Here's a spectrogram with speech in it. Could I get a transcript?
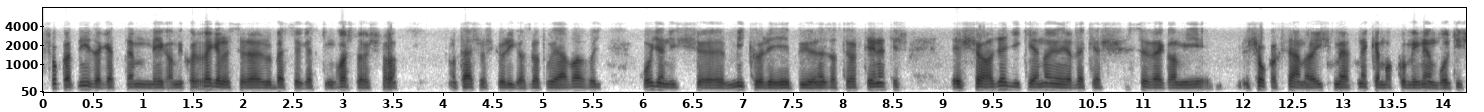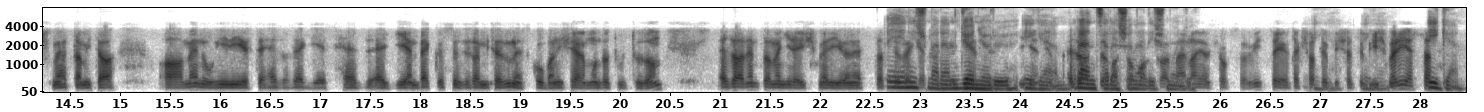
sokat nézegettem még, amikor legelőször erről beszélgettünk Vaslajosra, a társaskör igazgatójával, hogy hogyan is, mikor épüljön ez a történet, és és az egyik ilyen nagyon érdekes szöveg, ami sokak számára ismert, nekem akkor még nem volt ismert, amit a, a Menuhin írt ehhez az egészhez egy ilyen beköszöntőt, amit az UNESCO-ban is elmondott, úgy tudom. Ez a, nem tudom, mennyire ismeri ön ezt a Én szöveget, ismerem, gyönyörű, igen, igen. Ez rendszeresen elismeri. Már nagyon sokszor visszaéltek, stb. Igen, stb. Igen. Ismeri ezt a... Igen,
